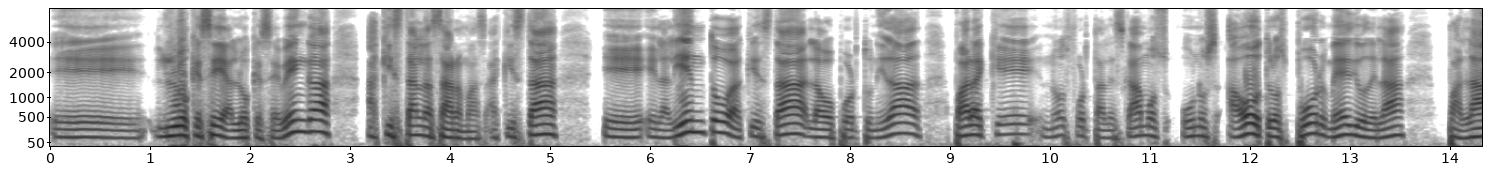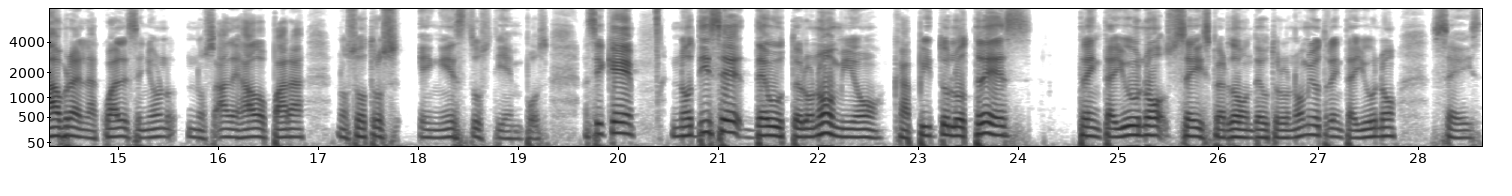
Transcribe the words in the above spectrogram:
eh, lo que sea, lo que se venga, aquí están las armas, aquí está eh, el aliento, aquí está la oportunidad para que nos fortalezcamos unos a otros por medio de la palabra en la cual el Señor nos ha dejado para nosotros en estos tiempos. Así que nos dice Deuteronomio capítulo 3, 31, 6, perdón, Deuteronomio 31, 6.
